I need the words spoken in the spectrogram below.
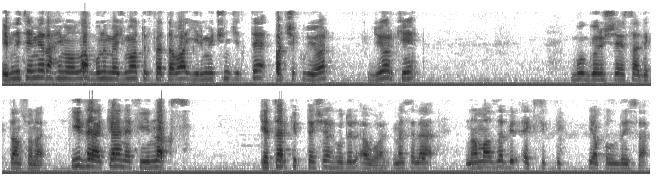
İbn-i Teymiye Rahimullah bunu Mecmuatul Fetava 23. ciltte açıklıyor. Diyor ki bu görüşleri saydıktan sonra İza kana fi naqs keterküt teşehhudul evvel. Mesela namazda bir eksiklik yapıldıysa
